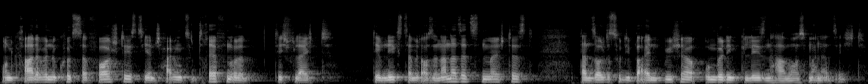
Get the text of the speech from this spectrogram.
Und gerade wenn du kurz davor stehst, die Entscheidung zu treffen oder dich vielleicht demnächst damit auseinandersetzen möchtest, dann solltest du die beiden Bücher unbedingt gelesen haben aus meiner Sicht.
